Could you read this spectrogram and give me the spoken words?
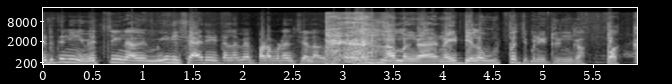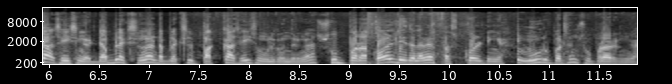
எடுத்து நீங்கள் வச்சிங்கனாவே மீதி saree ஐட்டம் எல்லாமே படப்படன்னு சேல் ஆமாங்க நைட்டி எல்லாம் உற்பத்தி பண்ணிட்டு இருக்குங்க. பக்கா சைஸுங்க டபுள் எக்ஸ்எல்னா டபுள் எக்ஸ்எல் பக்கா சைஸ் உங்களுக்கு வந்துருங்க. சூப்பராக குவாலிட்டி இதெல்லாமே ஃபர்ஸ்ட் குவாலிட்டிங்க நூறு பர்சன்ட் சூப்பராக இருக்குங்க.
